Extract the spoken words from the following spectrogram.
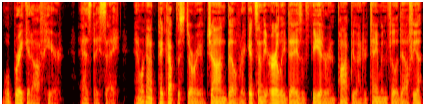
we'll break it off here, as they say, and we're going to pick up the story of John Bill Ricketts and the early days of theater and popular entertainment in Philadelphia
